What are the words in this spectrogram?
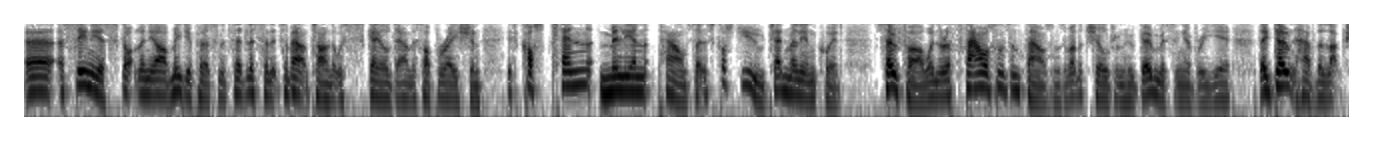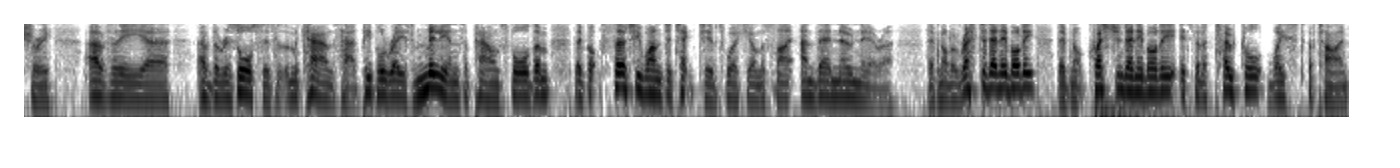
uh, a senior Scotland Yard media person had said, listen, it's about time that we scaled down this operation. It's cost £10 million. So it's cost you 10 million quid. So far, when there are thousands and thousands of other children who go missing every year, they don't have the luxury of the. Uh, of the resources that the McCanns had. People raised millions of pounds for them. They've got 31 detectives working on the site, and they're no nearer. They've not arrested anybody. They've not questioned anybody. It's been a total waste of time.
